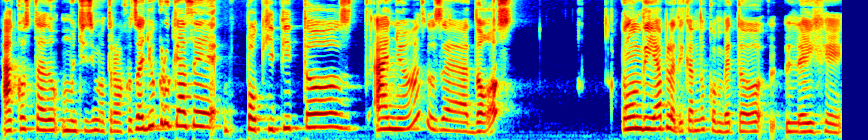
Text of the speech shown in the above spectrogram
ha costado muchísimo trabajo. O sea, yo creo que hace poquititos años, o sea, dos, un día platicando con Beto, le dije,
